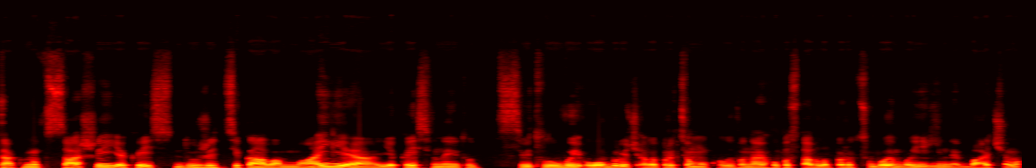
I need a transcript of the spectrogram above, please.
Так, ну в Саші якийсь дуже цікава магія, якийсь в неї тут світловий обруч, але при цьому, коли вона його поставила перед собою, ми її не бачимо.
